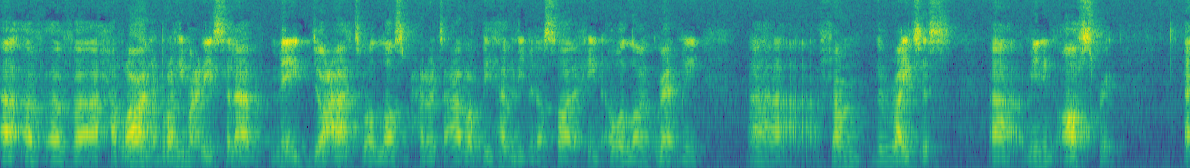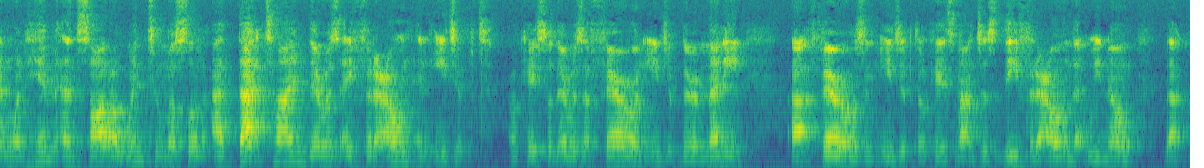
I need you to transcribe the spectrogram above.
uh, of of uh, Haran, Ibrahim alayhi salam made dua to Allah subhanahu wa taala, Rabbi habli min as-salihin. Oh Allah, grant me uh, from the righteous, uh, meaning offspring. And when him and Sarah went to Misr, at that time there was a Pharaoh in Egypt. Okay, so there was a Pharaoh in Egypt. There are many uh, pharaohs in Egypt. Okay, it's not just the Pharaoh that we know, that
